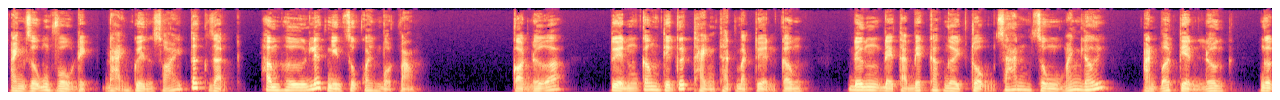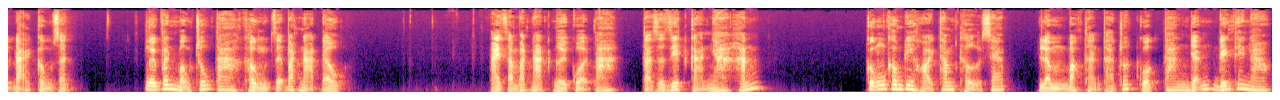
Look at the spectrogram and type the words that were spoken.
Anh Dũng vô địch đại quyền soái tức giận, hầm hư liếc nhìn xung quanh một vòng. Còn nữa, tuyển công thì cứ thành thật mà tuyển công, đừng để ta biết các người trộm gian dùng mánh lưới, ăn bớt tiền lương, ngược đãi công dân. Người Vân Mộng chúng ta không dễ bắt nạt đâu. Ai dám bắt nạt người của ta, ta sẽ giết cả nhà hắn. Cũng không đi hỏi thăm thử xem Lâm Bắc Thần ta rốt cuộc tan nhẫn đến thế nào.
